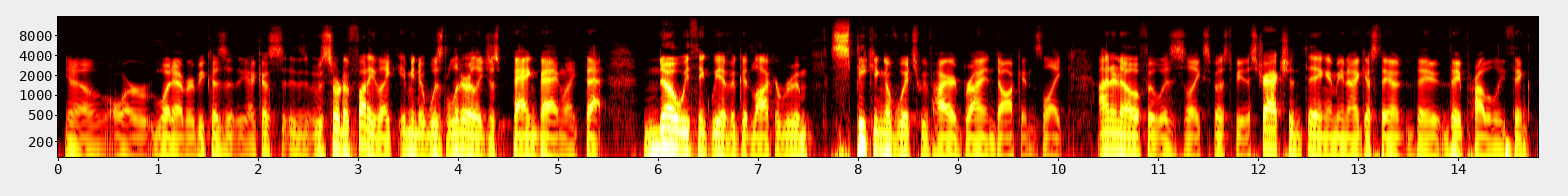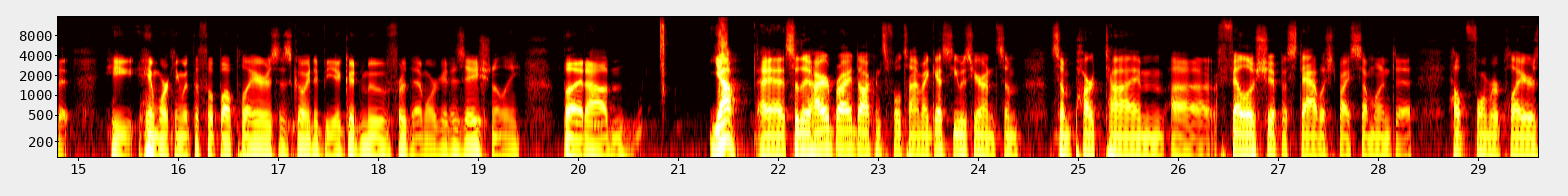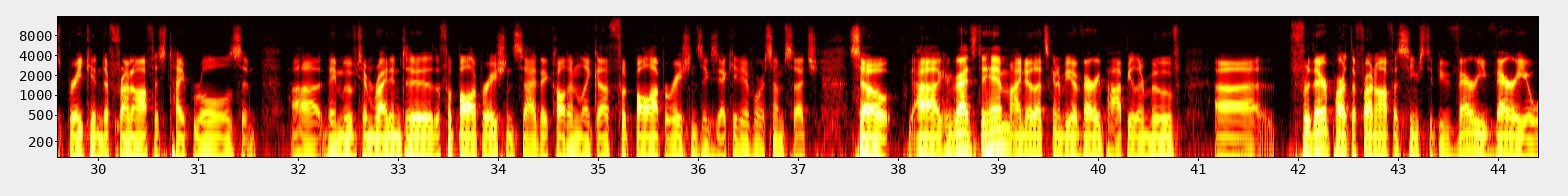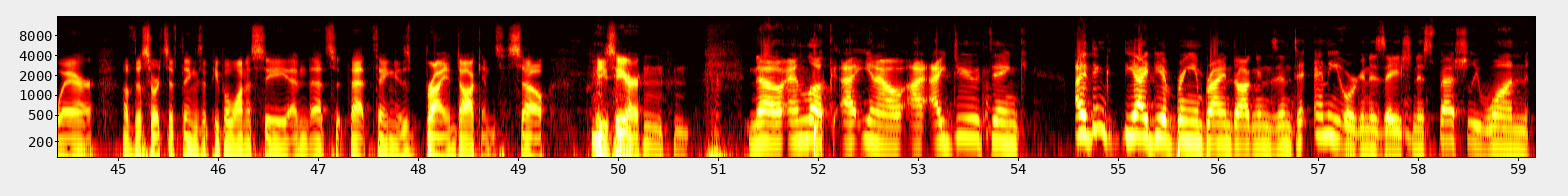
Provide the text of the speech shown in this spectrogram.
you know, or whatever, because I guess it was sort of funny. Like, I mean, it was literally just bang, bang like that. No, we think we have a good locker room. Speaking of which, we've hired Brian Dawkins. Like, I don't know if it was like supposed to be a distraction thing. I mean, I guess they they they probably think that he him working with the football players is going to be a good move for them organizationally. But um, yeah, uh, so they hired Brian Dawkins full time. I guess he was here on some some part time uh, fellowship established by someone to help former players break into front office type roles, and uh, they moved him right into the football operations side. They called him like a football operations executive or some such. So, uh, congrats to him. I know that's going to be a very popular move. Uh, for their part, the front office seems to be very, very aware of the sorts of things that people want to see, and that's that thing is Brian Dawkins. So he's here. No, and look, I, you know, I, I do think, I think the idea of bringing Brian Dawkins into any organization, especially one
